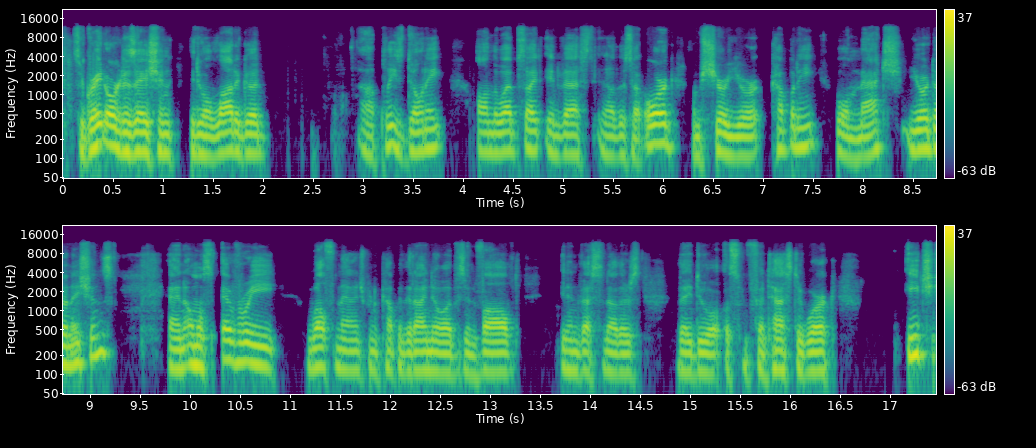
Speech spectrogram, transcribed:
It's a great organization. They do a lot of good. Uh, please donate on the website investinothers.org. I'm sure your company will match your donations. And almost every wealth management company that I know of is involved in Invest in Others. They do a, some fantastic work. Each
